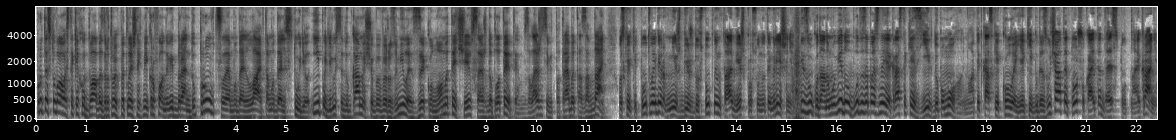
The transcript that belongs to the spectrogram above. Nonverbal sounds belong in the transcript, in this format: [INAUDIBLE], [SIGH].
Протестував ось таких от два бездротових петличних мікрофони від бренду Proof, це модель Live та модель Studio, і поділюся думками, щоб ви розуміли, зекономити чи все ж доплатити, в залежності від потреби та завдань, оскільки тут вибір між більш доступним та більш просунутим рішенням. І звук у даному відео буде записаний якраз таки з їх допомогою. Ну а підказки, коли який буде звучати, то шукайте десь тут на екрані.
